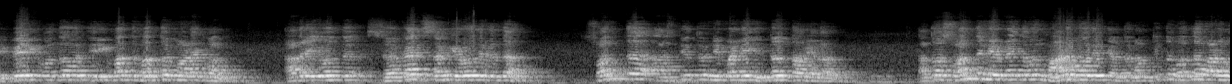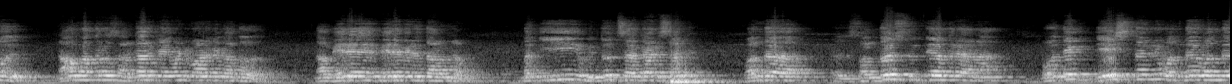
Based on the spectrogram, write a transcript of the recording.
ರಿಪೇರಿಗೆ ಬಂದು ತಿರುಗಿ ಮತ್ತೆ ಮತ್ತೊಮ್ಮೆ ಮಾಡಕ್ ಬಂದು. ಆದ್ರೆ ಇವತ್ತು ಸಹಕಾರಿ ಸಂಘ ಇರೋದ್ರಿಂದ ಸ್ವಂತ ಅಸ್ತಿತ್ವ ನಿಮ್ಮಲ್ಲಿ ಇದ್ದಂತವ್ರು ಎಲ್ಲರೂ ಅಥವಾ ಸ್ವಂತ ನಿರ್ಣಯ ತಗೊಂಡು ಮಾಡಬಹುದಿತ್ತು ಅಂತ ನಮ್ಗಿಂತ ಮೊದಲ ಮಾಡಬಹುದು ನಾವು ಮಾತ್ರ ಸರ್ಕಾರ ಪೇಮೆಂಟ್ ಮಾಡ್ಬೇಕಾಗ್ತದ. ನಾವು ಬೇರೆ ಬೇರೆ ಬೇರೆ ತಾಲೂಕು ನಾವು ಮತ್ತೆ ಈ ವಿದ್ಯುತ್ ಸಹಕಾರಿ ಸಂಘ ಒಂದು ಸಂತೋಷ ಸುದ್ದಿ ಅಂದ್ರೆ ಅಣ್ಣ ಬಹುತೇಕ ದೇಶದಲ್ಲಿ ಒಂದೇ ಒಂದು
